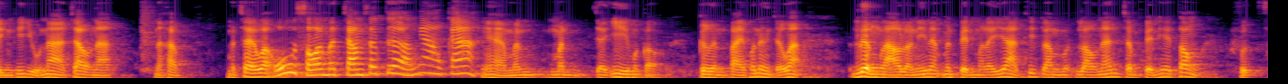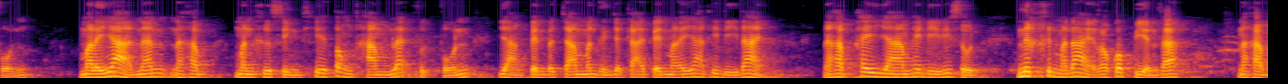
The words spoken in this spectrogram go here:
สิ่งที่อยู่หน้าเจ้านะนะครับมันใช่ว่าโอ้สอนมาจำสักเตื้อเงากะเนี่ยมันมันจะอี้มันก็เกินไปเพราะเนื่องจากว่า เรื่องราวเหล่านี้เนี่ยมันเป็นมารยาทที่เราเรานั้นจำเป็นที่จะต้องฝึกฝน มารยาทนั้นนะครับ มันคือสิ่งที่ต้องทำและฝึกฝนอย่างเป็นประจำมันถึงจะกลายเป็นมารยาทที่ดีได้นะครับ พยายามให้ดีที่สุด นึกขึ้นมาได้ เราก็เปลี่ยนซะนะครับ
